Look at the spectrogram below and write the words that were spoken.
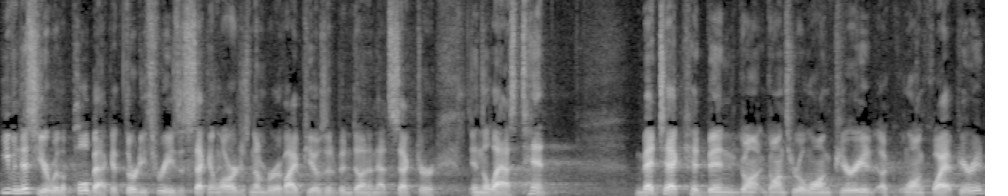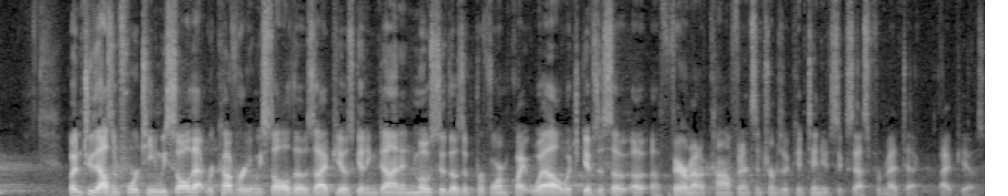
Even this year, with a pullback at 33, is the second largest number of IPOs that have been done in that sector in the last 10. MedTech had been gone, gone through a long period, a long quiet period. But in 2014, we saw that recovery and we saw those IPOs getting done, and most of those have performed quite well, which gives us a, a, fair amount of confidence in terms of continued success for MedTech IPOs.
